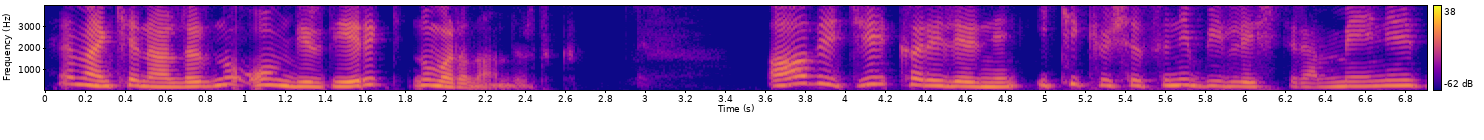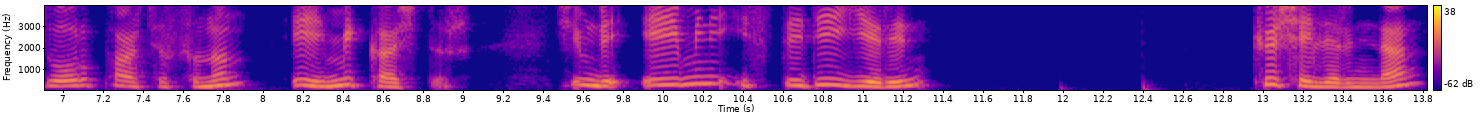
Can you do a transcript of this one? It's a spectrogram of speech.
Hemen kenarlarını 11 diyerek numaralandırdık. A ve C karelerinin iki köşesini birleştiren MN doğru parçasının eğimi kaçtır? Şimdi eğimini istediği yerin köşelerinden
